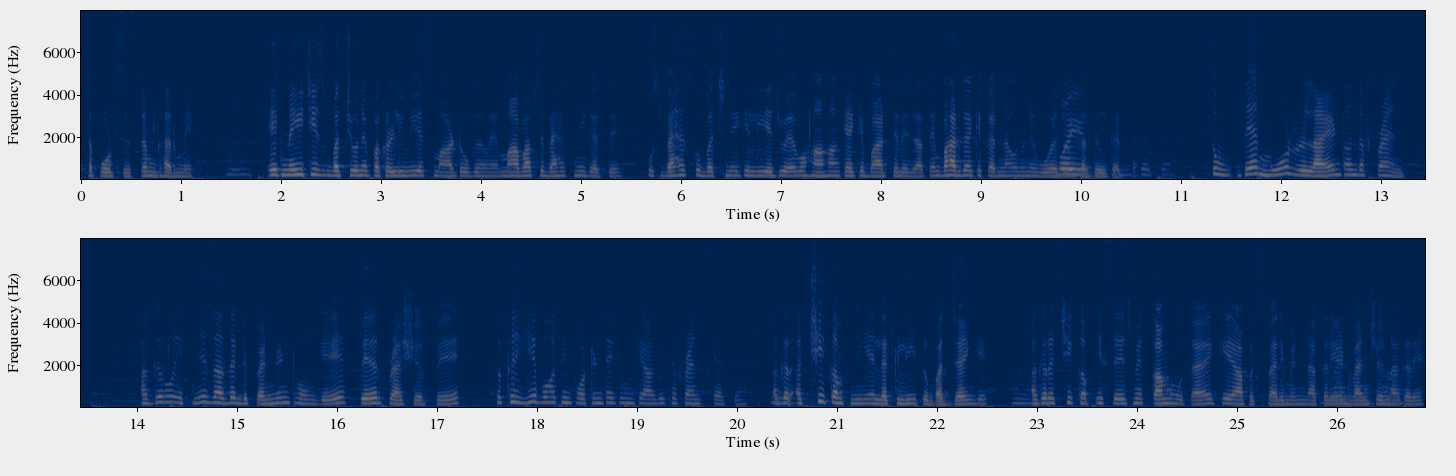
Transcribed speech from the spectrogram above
सपोर्ट सिस्टम घर में। हम्म। एक नई चीज़ बच्चों ने पकड़ ली हुई है स्मार्ट हो गए हैं। माँ बाप से बहस नहीं करते। उस बहस को बचने के लिए जो है वो हाँ हाँ कह के बाहर चले जाते हैं। बाहर जाके करना उन्होंने वो है दिल करता है। तो they are more reliant on the friends अगर वो इतने ज़्यादा डिपेंडेंट होंगे पेयर प्रेशर पे तो फिर ये बहुत इंपॉर्टेंट है कि उनके आगे से फ्रेंड्स कैसे हैं हाँ। अगर अच्छी कंपनी है लकली तो बच जाएँगे हाँ। अगर अच्छी कम इस एज में कम होता है कि आप एक्सपेरिमेंट ना करें एडवेंचर ना हाँ। करें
